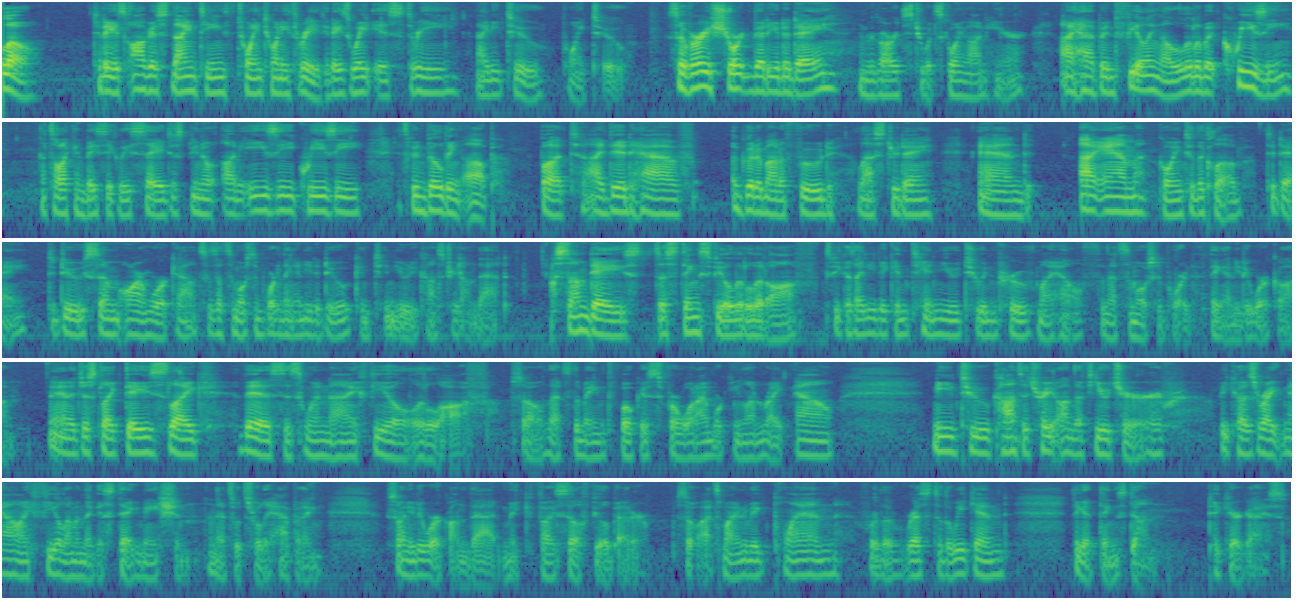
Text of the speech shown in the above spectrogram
Hello. Today is August 19th, 2023. Today's weight is 392.2. So, very short video today in regards to what's going on here. I have been feeling a little bit queasy. That's all I can basically say. Just, you know, uneasy, queasy. It's been building up. But I did have a good amount of food yesterday, and I am going to the club today to do some arm workouts because that's the most important thing I need to do. Continue to concentrate on that. Some days, just things feel a little bit off. It's because I need to continue to improve my health, and that's the most important thing I need to work on. And it just like days like this is when I feel a little off. So that's the main focus for what I'm working on right now. Need to concentrate on the future because right now I feel I'm in like a stagnation, and that's what's really happening. So I need to work on that, make myself feel better. So that's my big plan for the rest of the weekend to get things done. Take care, guys.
